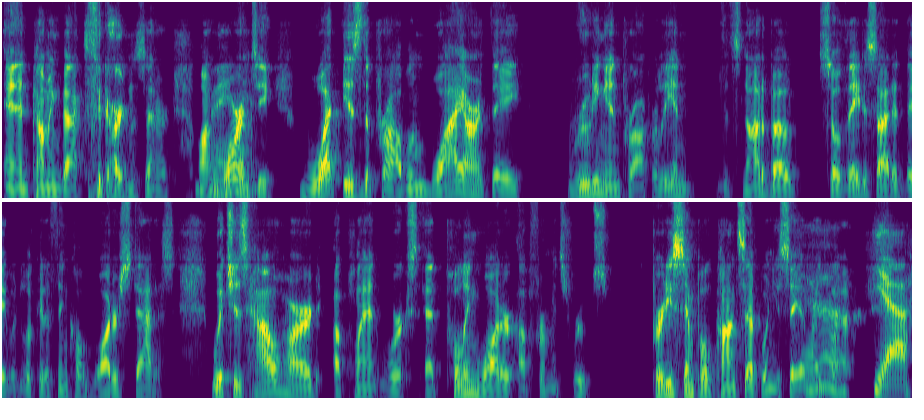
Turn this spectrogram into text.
and coming back to the garden center on right. warranty? What is the problem? Why aren't they rooting in properly? And it's not about so they decided they would look at a thing called water status, which is how hard a plant works at pulling water up from its roots. Pretty simple concept when you say it yeah. like that. Yeah.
